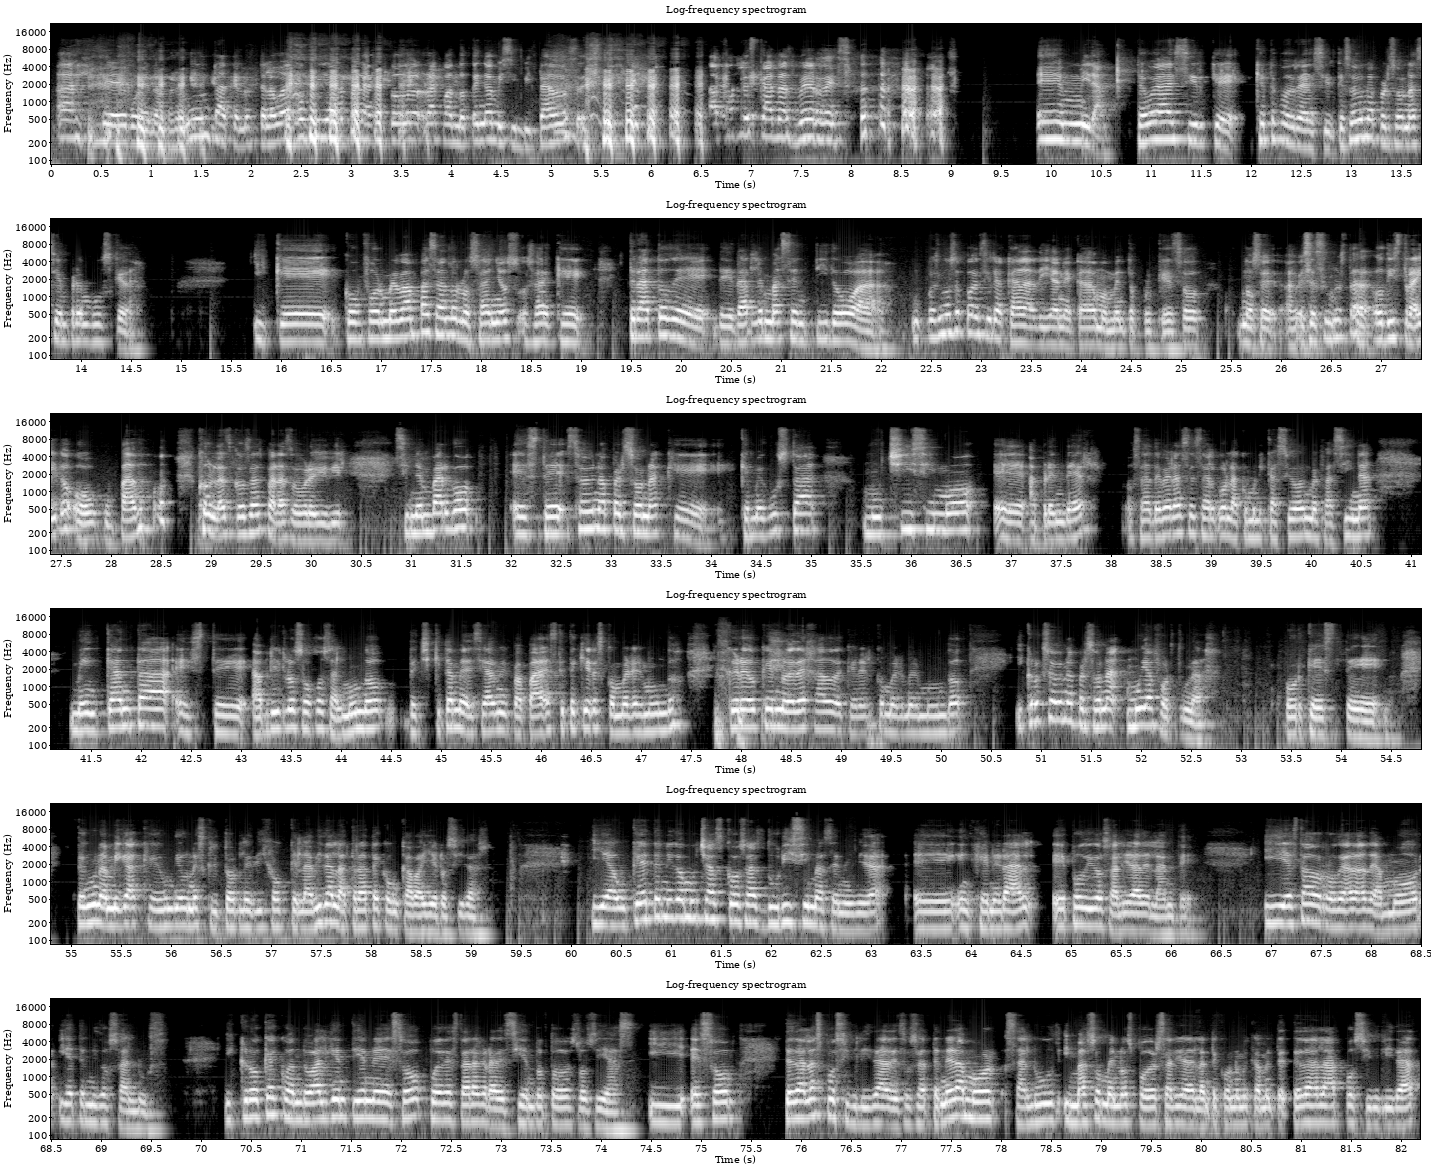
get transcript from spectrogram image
Ay, qué buena pregunta. Te, lo, te la voy a confiar para que todo, cuando tenga mis invitados, sacarles canas verdes. eh, mira, te voy a decir que, ¿qué te podría decir? Que soy una persona siempre en búsqueda y que conforme van pasando los años, o sea, que trato de, darle más sentido a, pues no se puede decir a cada día ni a cada momento, porque eso, no sé, a veces uno está o distraído o ocupado con las cosas para sobrevivir. Sin embargo, este, soy una persona que, que me gusta muchísimo eh, aprender, o sea, de veras es algo, la comunicación me fascina me encanta este, abrir los ojos al mundo. De chiquita me decía mi papá, es que te quieres comer el mundo. Creo que no he dejado de querer comerme el mundo. Y creo que soy una persona muy afortunada, porque este, tengo una amiga que un día un escritor le dijo que la vida la trate con caballerosidad. Y aunque he tenido muchas cosas durísimas en mi vida, eh, en general he podido salir adelante. Y he estado rodeada de amor y he tenido salud. Y creo que cuando alguien tiene eso, puede estar agradeciendo todos los días. Y eso te da las posibilidades, o sea, tener amor, salud y más o menos poder salir adelante económicamente, te da la posibilidad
